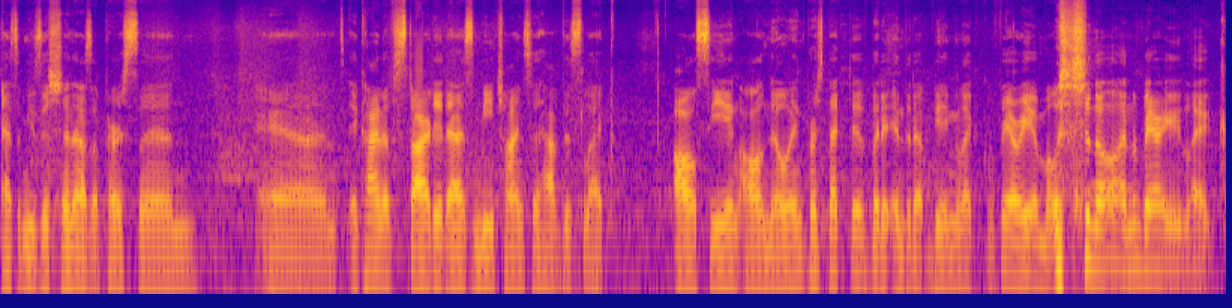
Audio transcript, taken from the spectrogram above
as a musician, as a person. And it kind of started as me trying to have this like all seeing, all knowing perspective, but it ended up being like very emotional and very like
